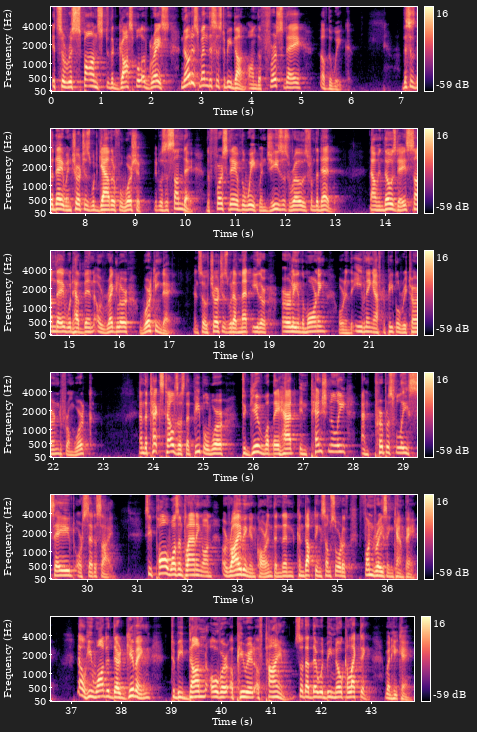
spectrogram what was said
It's a response to the gospel of grace. Notice when this is to be done on the first day of the week. This is the day when churches would gather for worship. It was a Sunday, the first day of the week when Jesus rose from the dead. Now, in those days, Sunday would have been a regular working day. And so churches would have met either early in the morning or in the evening after people returned from work. And the text tells us that people were to give what they had intentionally and purposefully saved or set aside. See, Paul wasn't planning on arriving in Corinth and then conducting some sort of fundraising campaign. No, he wanted their giving to be done over a period of time so that there would be no collecting when he came.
